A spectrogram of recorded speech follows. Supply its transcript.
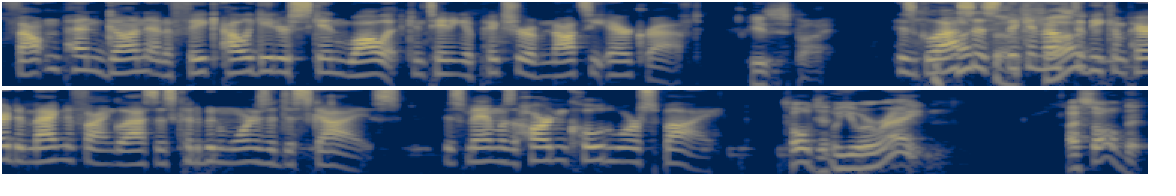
fountain pen gun and a fake alligator skin wallet containing a picture of Nazi aircraft. He's a spy. His glasses, the thick enough to be compared to magnifying glasses, could have been worn as a disguise. This man was a hardened Cold War spy. Told you. Well, you were right. I solved it.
